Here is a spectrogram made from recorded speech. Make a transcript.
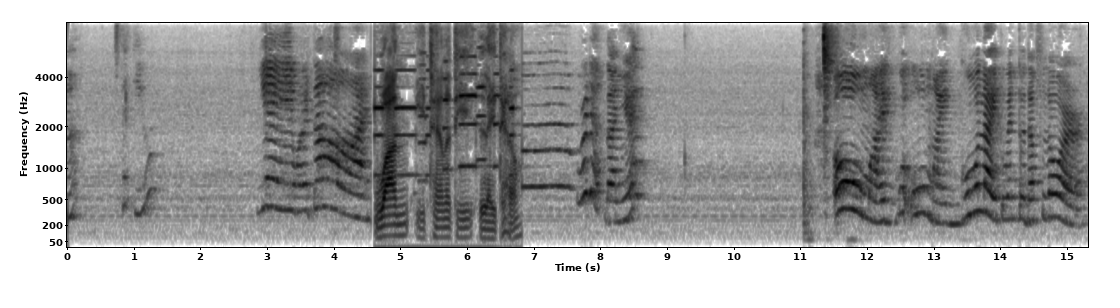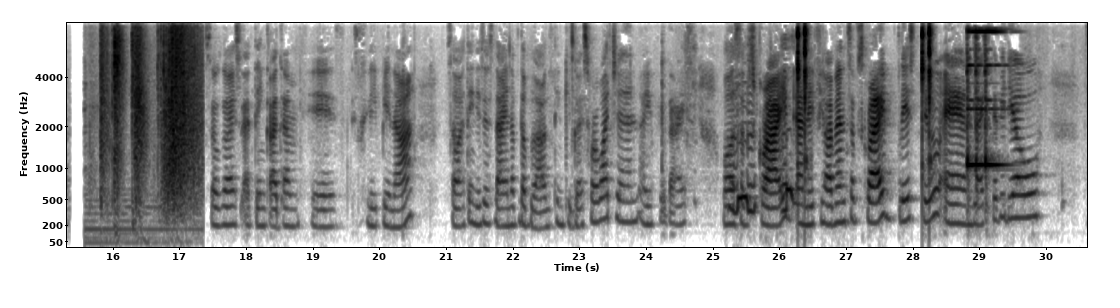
Huh? Is that you? Yay, we're done! One eternity later. We're not done yet. Oh my go oh my gulay, it went to the floor. So guys, I think Adam is sleepy na. So I think this is the end of the vlog. Thank you guys for watching. I hope you guys will subscribe. And if you haven't subscribed, please do and like the video.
